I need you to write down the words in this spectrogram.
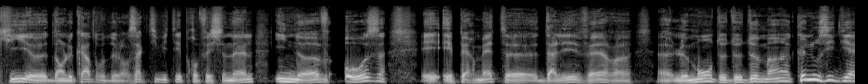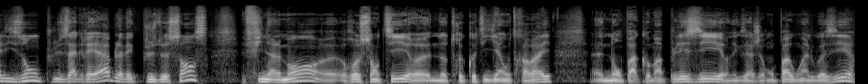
qui, euh, dans le cadre de leurs activités professionnelles, innovent, osent et, permettent euh, d'aller vers euh, le monde de demain que nous idéalisons plus agréable, avec plus de sens. Finalement, ressentir notre quotidien au travail, non pas comme un plaisir, n'exagérons pas, ou un loisir,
